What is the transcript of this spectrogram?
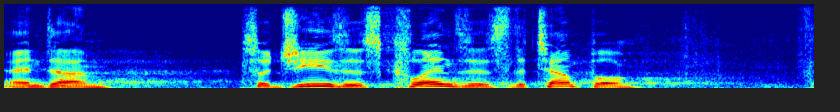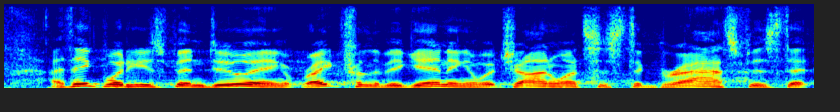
And um, so Jesus cleanses the temple. I think what he's been doing right from the beginning and what John wants us to grasp is that,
